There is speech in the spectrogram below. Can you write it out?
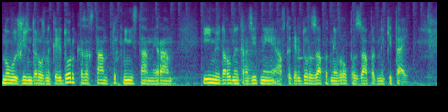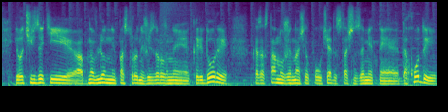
новый железнодорожный коридор Казахстан, Туркменистан, Иран и международный транзитный автокоридор Западная Европа, Западный Китай. И вот через эти обновленные построенные железнодорожные коридоры Казахстан уже начал получать достаточно заметные доходы.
